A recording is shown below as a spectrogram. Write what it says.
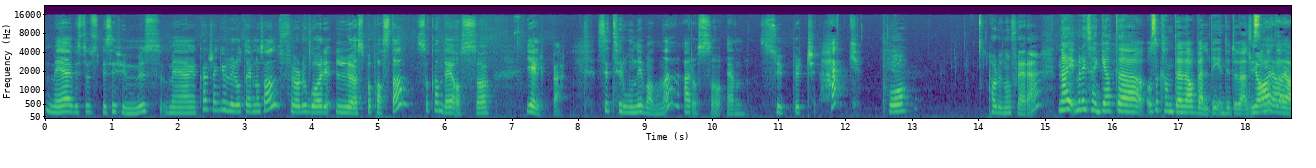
Med, hvis du spiser hummus med kanskje en gulrot eller noe sånt, før du går løs på pastaen, så kan det også hjelpe. Sitron i vannet er også en supert hack på har du noen flere? Nei, men jeg tenker at uh, Og så kan det være veldig individuelt. Ja, sånn ja, ja,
